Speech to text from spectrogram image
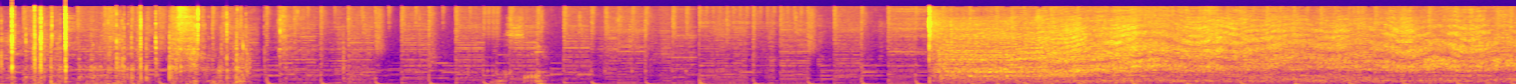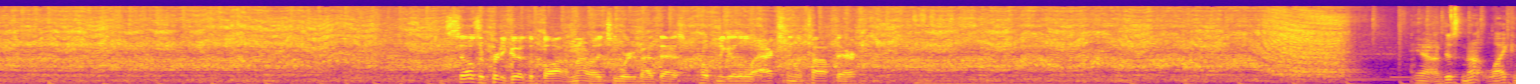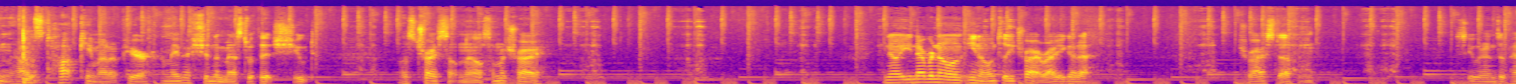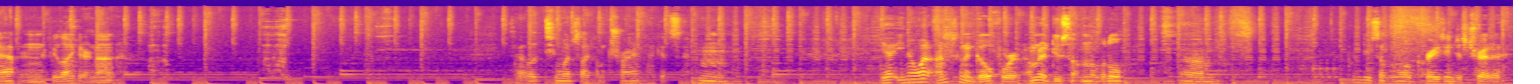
Cells are pretty good at the bottom. Not really too worried about that. Hoping to get a little action on the top there. Yeah, I'm just not liking how this top came out up here. Maybe I shouldn't have messed with it. Shoot. Let's try something else. I'm gonna try. You know, you never know, you know, until you try, right? You gotta try stuff and see what ends up happening, if you like it or not. That look too much like I'm trying, like it's, hmm. Yeah, you know what? I'm just gonna go for it. I'm gonna do something a little, um, I'm gonna do something a little crazy and just try to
